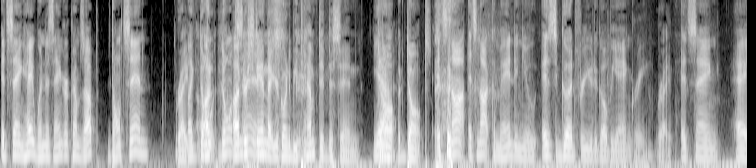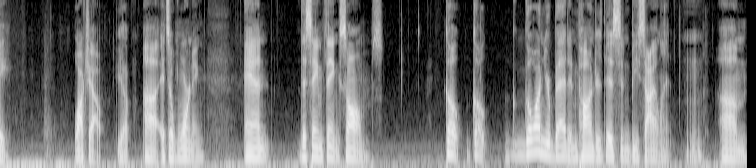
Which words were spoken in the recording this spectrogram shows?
It's saying, hey, when this anger comes up, don't sin. Right. Like, don't- don't sin. understand that you're going to be tempted to sin. Yeah. don't, don't. It's not it's not commanding you. It's good for you to go be angry. right. It's saying, hey, watch out. Yep. Uh, it's a warning. And the same thing, Psalms. Go, go, go on your bed and ponder this and be silent. Um,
